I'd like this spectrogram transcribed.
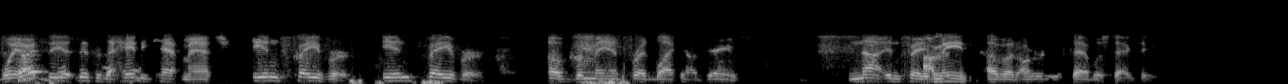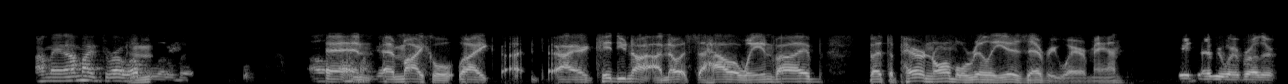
Boy, I see it. This is a handicap match in favor, in favor of the man, Fred Blackout James. Not in favor I mean, of an already established tag team. I mean, I might throw up a little bit. Oh, oh and my God. and Michael, like I, I kid you not, I know it's the Halloween vibe, but the paranormal really is everywhere, man. It's everywhere, brother.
